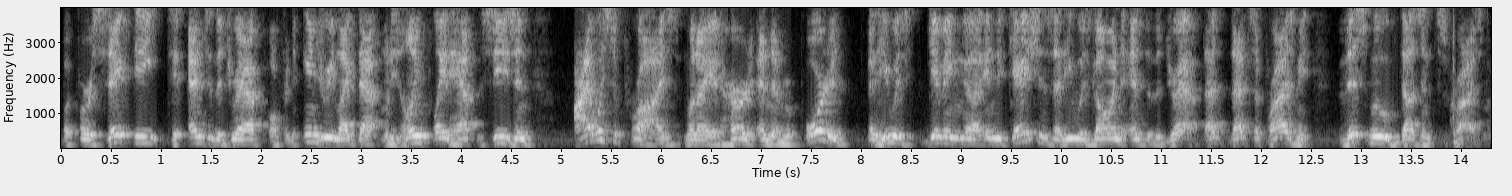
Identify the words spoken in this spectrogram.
But for his safety to enter the draft off an injury like that when he's only played half the season, I was surprised when I had heard and then reported that he was giving uh, indications that he was going to enter the draft. That that surprised me. This move doesn't surprise me.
